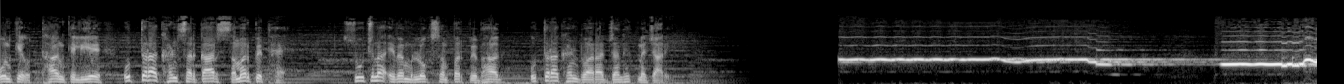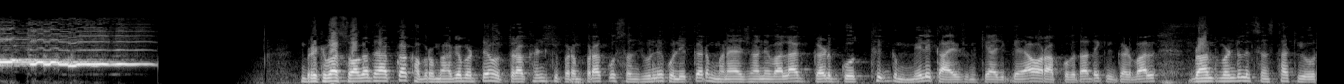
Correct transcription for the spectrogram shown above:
उनके उत्थान के लिए उत्तराखंड सरकार समर्पित है। सूचना एवं लोक संपर्क विभाग उत्तराखंड द्वारा जनहित में जारी। ब्रेक के बाद स्वागत है आपका। खबरों में आगे बढ़ते हैं। उत्तराखंड की परंपरा को संजोने को लेकर मनाया जाने वाला गढ़ गोथिग मेले का आयोजन किया गया और आपको बता दें कि गढ़वाल प्रांत मंडल संस्था की ओर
